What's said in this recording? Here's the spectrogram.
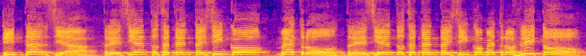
Distancia 375 metros. 375 metros. Listo.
